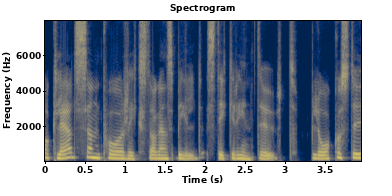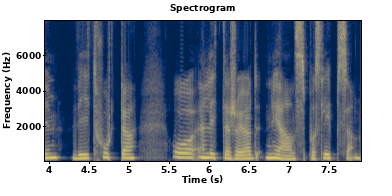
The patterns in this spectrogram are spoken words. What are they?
Och klädseln på riksdagens bild sticker inte ut. Blå kostym, vit skjorta och en lite röd nyans på slipsen.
